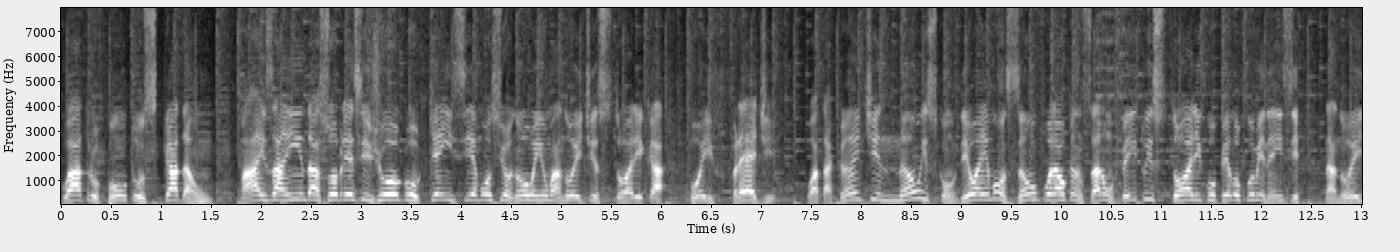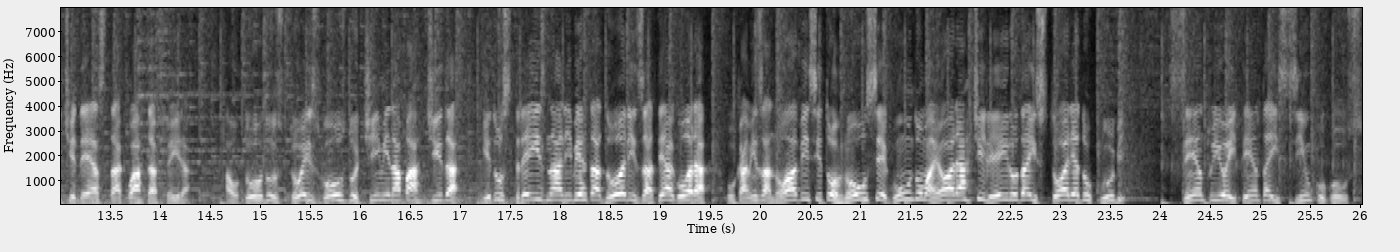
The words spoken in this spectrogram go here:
4 pontos cada um. Mas ainda sobre esse jogo, quem se emocionou em uma noite histórica foi Fred. O atacante não escondeu a emoção por alcançar um feito histórico pelo Fluminense na noite desta quarta-feira autor dos dois gols do time na partida e dos três na Libertadores até agora. O camisa 9 se tornou o segundo maior artilheiro da história do clube, 185 gols.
